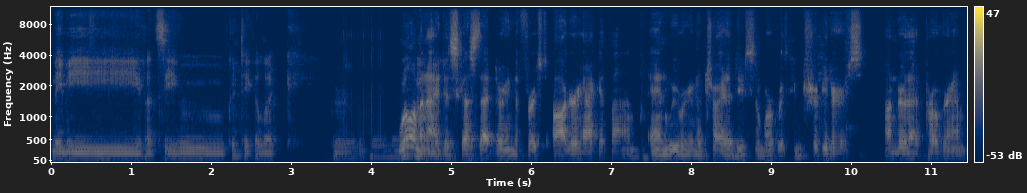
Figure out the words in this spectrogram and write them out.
maybe, let's see, who could take a look. Willem and I discussed that during the first Augur hackathon, and we were going to try to do some work with contributors under that program.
